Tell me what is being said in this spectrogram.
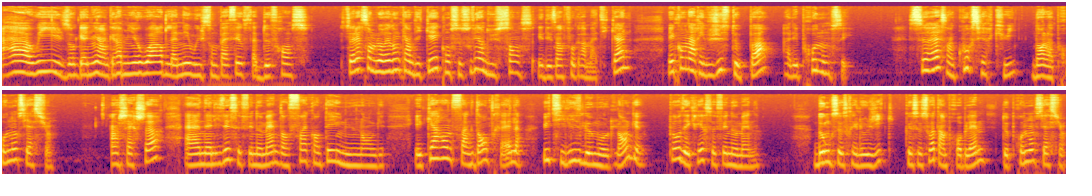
Ah oui, ils ont gagné un Grammy Award l'année où ils sont passés au Stade de France. Cela semblerait donc indiquer qu'on se souvient du sens et des infos grammaticales, mais qu'on n'arrive juste pas à les prononcer. Serait-ce un court-circuit dans la prononciation? Un chercheur a analysé ce phénomène dans 51 langues et 45 d'entre elles utilisent le mot langue pour décrire ce phénomène. Donc ce serait logique que ce soit un problème de prononciation.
